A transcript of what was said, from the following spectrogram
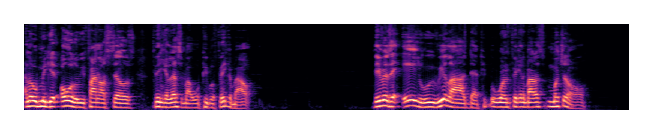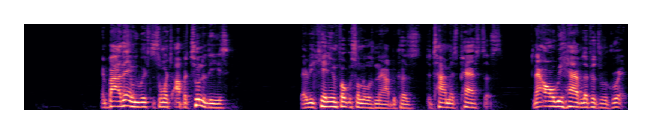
I know when we get older, we find ourselves thinking less about what people think about. There is an age where we realized that people weren't thinking about us much at all. And by then, we wasted so much opportunities that we can't even focus on those now because the time has passed us. Now all we have left is regret.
